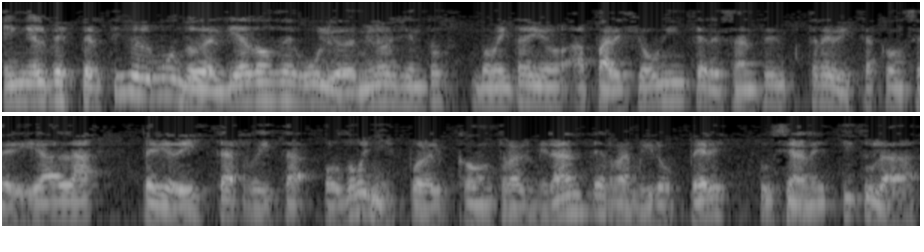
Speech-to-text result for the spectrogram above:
En el Vespertino del Mundo del día 2 de julio de 1991 apareció una interesante entrevista concedida a la periodista Rita Ordóñez por el contraalmirante Ramiro Pérez Luciane titulada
